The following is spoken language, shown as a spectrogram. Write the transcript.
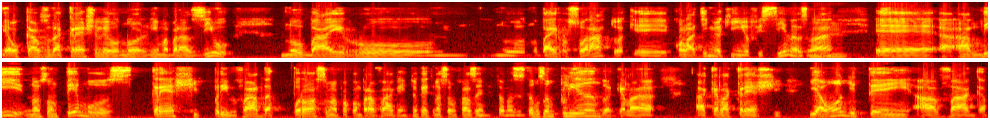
É o caso da creche Leonor Lima Brasil, no bairro no, no bairro Sorato, aqui, coladinho aqui em oficinas, né? uhum. é, ali nós não temos creche privada próxima para comprar vaga. Então, o que, é que nós estamos fazendo? Então, nós estamos ampliando aquela, aquela creche. E aonde tem a vaga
